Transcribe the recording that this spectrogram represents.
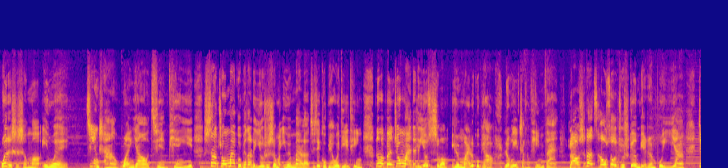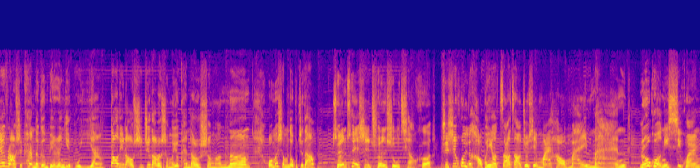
为的是什么？因为。进场弯腰捡便宜，上周卖股票的理由是什么？因为卖了这些股票会跌停。那么本周买的理由是什么？因为买了股票容易涨停板。老师的操作就是跟别人不一样，Dave 老师看的跟别人也不一样。到底老师知道了什么，又看到了什么呢？我们什么都不知道。纯粹是纯属巧合，只是会员好朋友早早就先买好买满。如果你喜欢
